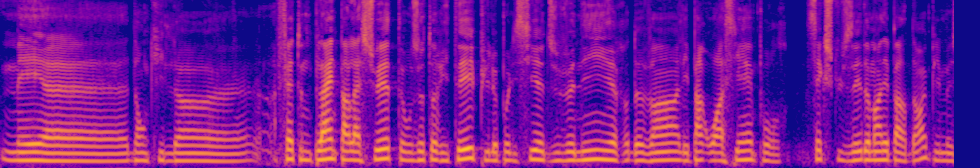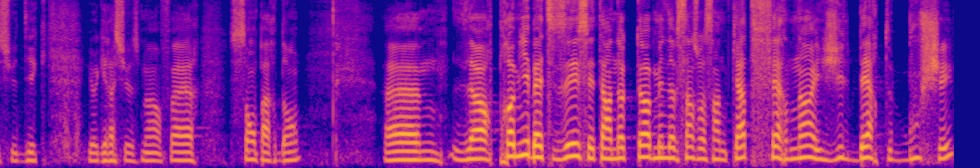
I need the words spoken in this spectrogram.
mais euh, donc, il a euh, fait une plainte par la suite aux autorités, puis le policier a dû venir devant les paroissiens pour s'excuser, demander pardon, et puis M. Dick a gracieusement offert son pardon. leur premier baptisé, c'était en octobre 1964, Fernand et Gilberte Boucher.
